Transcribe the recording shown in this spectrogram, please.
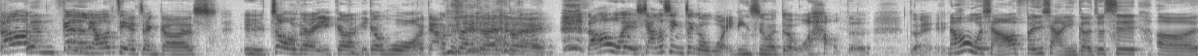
然后 更了解整个。宇宙的一个一个我这样子，对对对，然后我也相信这个我一定是会对我好的，对。然后我想要分享一个，就是呃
